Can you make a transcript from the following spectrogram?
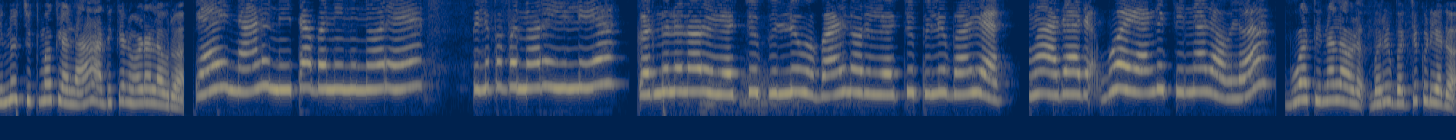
ಇನ್ನು ಚಿಕ್ಕ ಮಕ್ಳಲ್ಲ ಅದಕ್ಕೆ ನೋಡಲ್ಲ ಅವರು. ಬಜ್ಜಿ ಕುಡಿಯೋದು.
